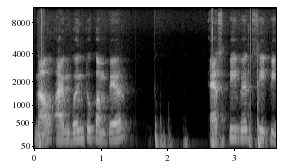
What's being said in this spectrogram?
Now i am going to compare sp with cp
